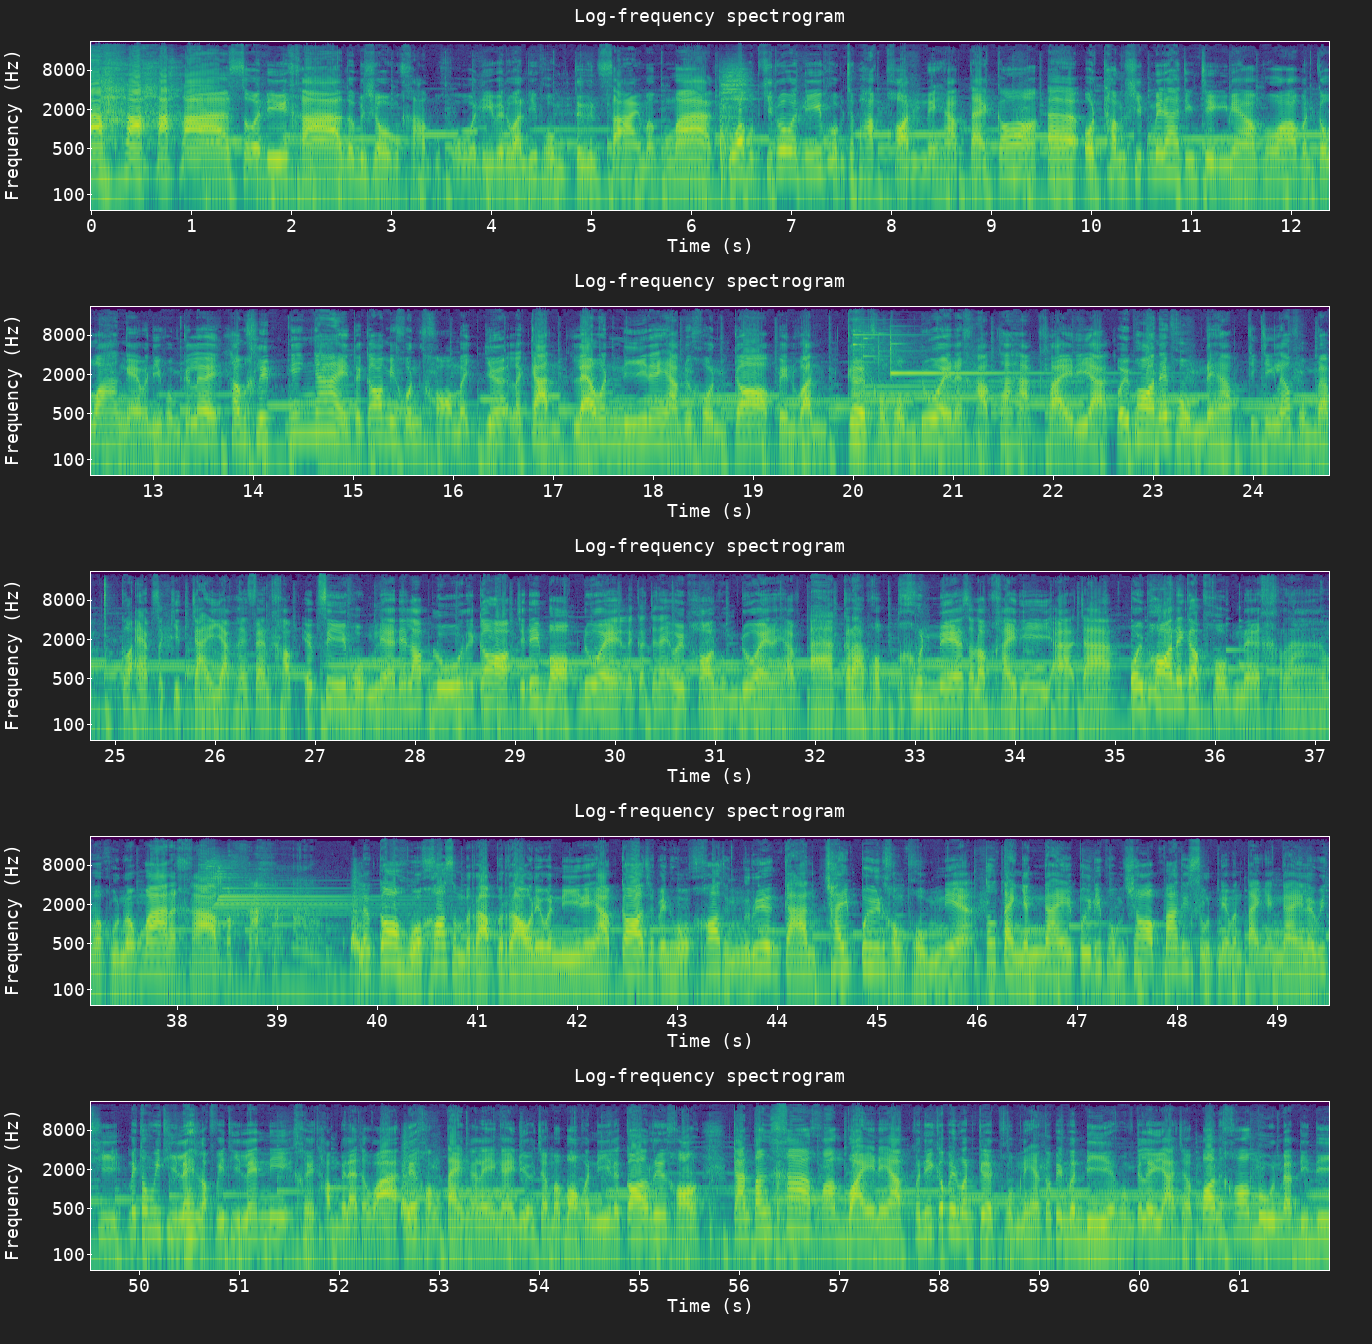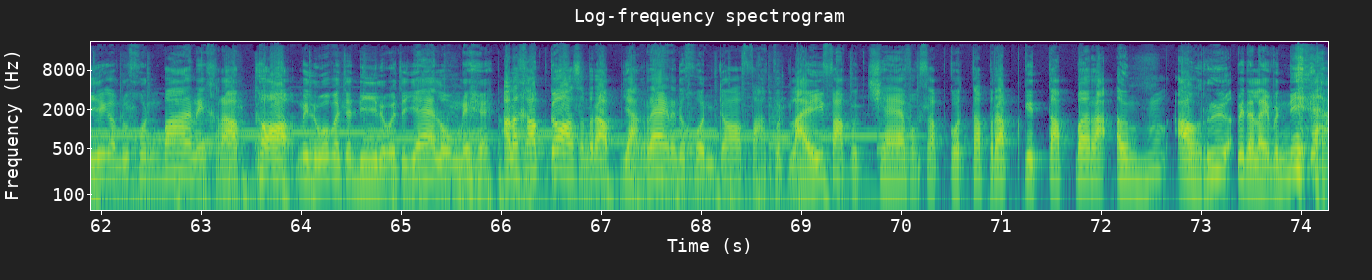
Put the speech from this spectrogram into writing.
อ่าฮ่าฮ่าฮ่าสวัสดีครับท่านผู้ชมครับโหวันนี้เป็นวันที่ผมตื่นสายมากๆเพราะว่าผมคิดว่าวันนี้ผมจะพักผ่อนนะครับ แต่ก็เอ่ออดทำคลิปไม่ได้จริงๆนะครับ เพราะว่ามันก็ว่างไงวันนี้ผมก็เลยทำคลิปง่าย ๆ แต่ก็มีคนขอมาเยอะละกัน แล้ววันนี้นะครับทุกคนก็เป็นวันเกิดของผมด้วยนะครับ ถ้าหากใครที่อยากอวยพรให้ผมนะครับ จริง ๆ แล้วผมแบบก็แอบสะกิดใจอยากให้แฟนคลับ FC ผมเนี่ยได้รับรู้แล้วก็จะได้บอกด้วยแล้วก็จะได้อวยพรผมด้วยนะครับอ่ากราบขอบคุณเน่สำหรับใครที่อาจจะอวยพรให้กับผมนะครับขอบคุณมากๆนะครับ แล้วก็หัวข้อสำหรับเราในวันนี้นะครับ ก็จะเป็นหัวข้อถึงเรื่องการใช้ปืนของผมเนี่ยต้องแต่งยังไงปืนที่ผมชอบมากที่สุดเนี่ยมันแต่งยังไงแล้ววิธีไม่ต้องวิธีเล่นหรอกวิธีเล่นนี่เคยทำไปแล้วแต่ว่าเรื่องของแต่งอะไรยังไง เดี๋ยวจะมาบอกวันนี้ แล้วก็เรื่องของการตั้งค่าความไวนะครับวันนี้ก็เป็นวันเกิดผมนะครับก็เป็นวันดี ผมก็เลยอยากจะป้อนข้อมูลแบบดีๆ ให้กับทุกคนบ้างนะครับ ก็ไม่รู้ว่ามันจะดีหรือว่าจะแย่ลงเนี่ยเอาละครับก็สำหรับอย่างแรกนะทุกคนก็ฝากกดไลค์ฝากกดแชร์ฝากสับกดตะปรับกิตตับประ เอิมเอาเรื่องเป็นอะไรวะเนี่ย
